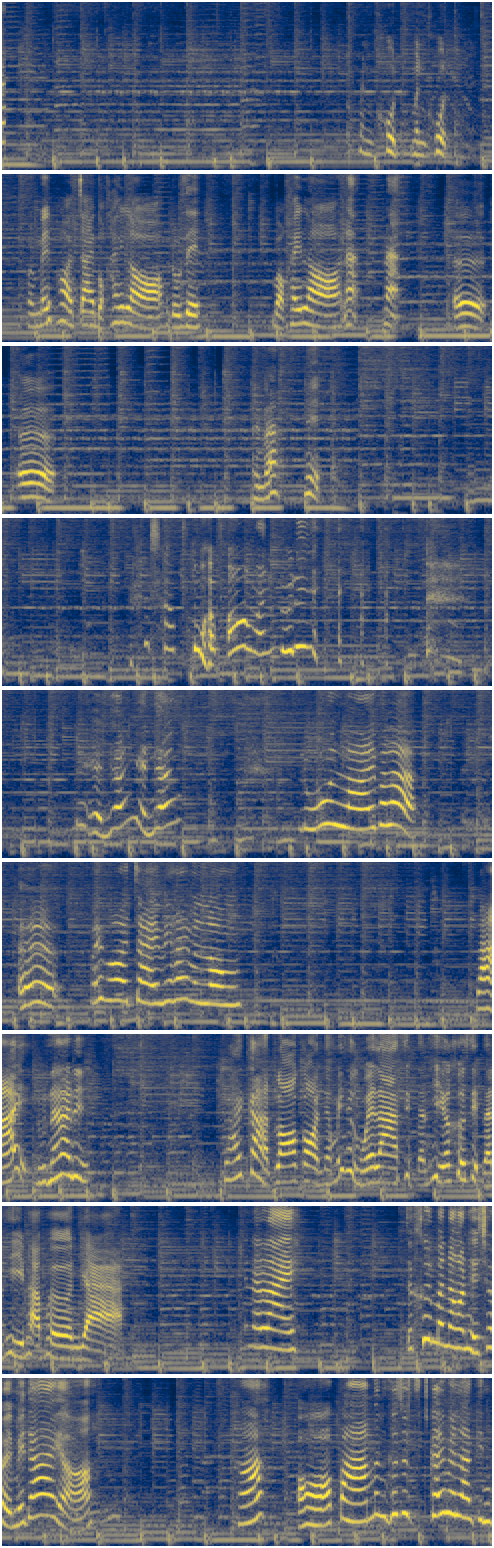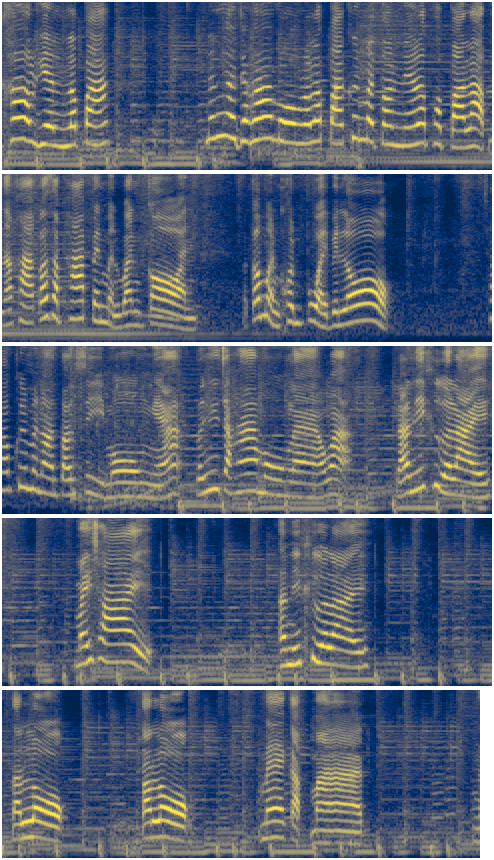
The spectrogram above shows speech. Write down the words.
มันขุดมันขุด มันไม่พอใจบอกให้รอดูสิบอกให้รอน่ะน่ะเออเออเห็นปะนี่ชอบผัวพ่อมันดูดิเห็นยังเห็นยังรู้ว่ามันร้ายปะล่ะ เออ ไม่พอใจไม่ให้มันลง ร้ายดูหน้าดิ ร้ายกาดรอก่อนยังไม่ถึงเวลา 10 นาทีก็คือ 10 นาทีพาเพลินอย่า เป็นอะไร จะขึ้นมานอนเฉยๆไม่ได้เหรอ ฮะ อ๋อป้ามันก็จะใกล้เวลากินข้าวเย็นแล้วป้านั่นไงจะห้าโมงแล้วล้วป้าขึ้นมาตอนนี้แล้วพอป้าหลับนะคะ ก็สภาพเป็นเหมือนวันก่อน แล้วก็เหมือนคนป่วยเป็นโรคชอบขึ้นมานอนตอนสี่โมงเงี้ย ตอนนี้จะห้าโมงแล้วอะแล้วนี่คืออะไร ไม่ใช่ อันนี้คืออะไร ตลก ตลก แม่กลับมา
